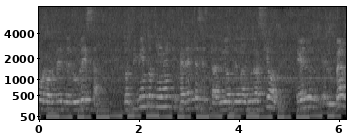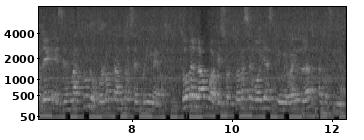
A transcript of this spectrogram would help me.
por orden de dureza. Los pimientos tienen diferentes estadios de maduración. El, el, verde es el más duro, por lo tanto es el primero. Toda el agua que soltó la cebolla es que me va a ayudar a cocinar.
